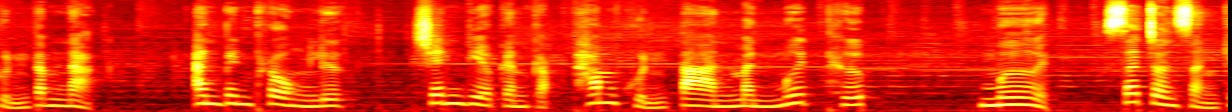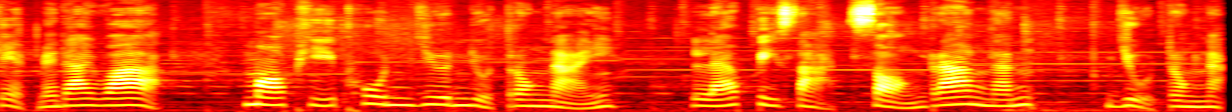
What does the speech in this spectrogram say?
ถุนตำหนัก อันเป็นโพรงลึก เช่นเดียวกันกับถ้ำขุนตาลมันมืดทึบ มืดซะจนสังเกตไม่ได้ว่า หมอผีพูนยืนอยู่ตรงไหน แล้วปีศาจสองร่างนั้นอยู่ตรงไหน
